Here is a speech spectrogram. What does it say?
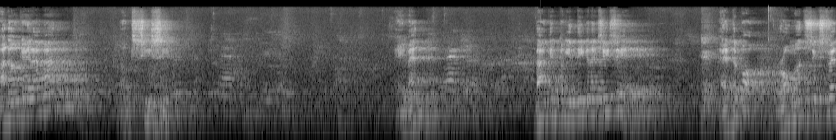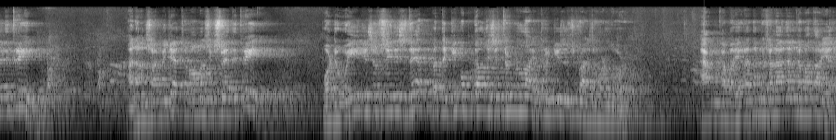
Ano ang kailangan? Magsisi. Amen? Bakit pag hindi ka nagsisi? Ito po, Romans 6.23. Ano ang sabi diyan sa Romans 6.23? For the wages of sin is death, but the gift of God is eternal life through Jesus Christ our Lord. Ang kabayaran ng kasalanan, kamatayan.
